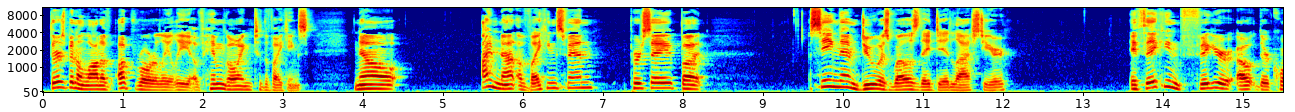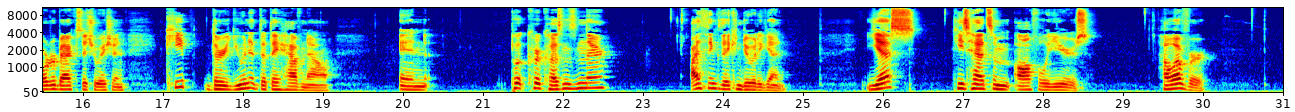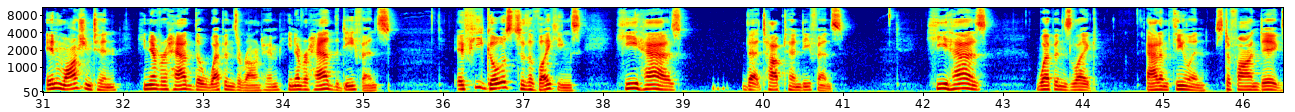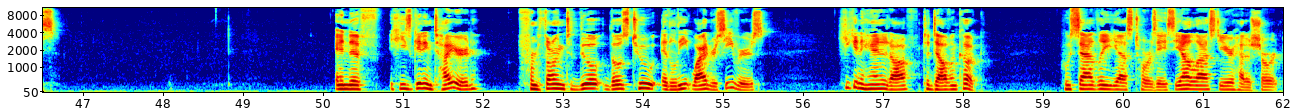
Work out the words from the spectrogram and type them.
there's been a lot of uproar lately of him going to the Vikings. Now, I'm not a Vikings fan per se, but seeing them do as well as they did last year, if they can figure out their quarterback situation, keep their unit that they have now, and put Kirk Cousins in there, I think they can do it again. Yes, he's had some awful years. However, in Washington, he never had the weapons around him, he never had the defense. If he goes to the Vikings, he has that top 10 defense. He has weapons like Adam Thielen, Stefon Diggs. And if he's getting tired from throwing to those two elite wide receivers, he can hand it off to Dalvin Cook, who sadly, yes, tore his ACL last year, had a short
